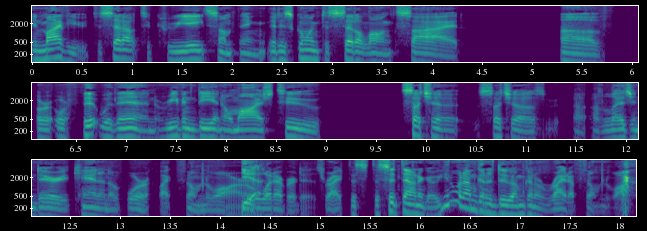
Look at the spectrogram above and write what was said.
in my view, to set out to create something that is going to set alongside of or or fit within, or even be an homage to such a such a a legendary canon of work like film noir Yeah. or whatever it is, right? To, to sit down and go, you know what I'm going to do? I'm going to write a film noir.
